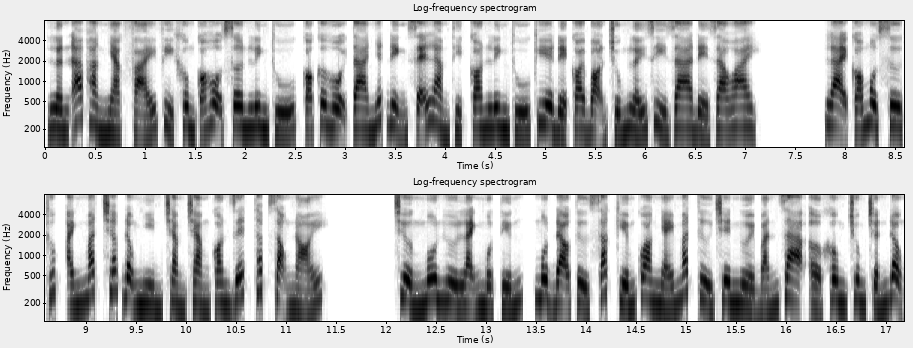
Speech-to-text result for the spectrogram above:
lần áp hàng nhạc phái vì không có hộ sơn linh thú, có cơ hội ta nhất định sẽ làm thịt con linh thú kia để coi bọn chúng lấy gì ra để ra oai. Lại có một sư thúc ánh mắt chớp động nhìn chằm chằm con rết thấp giọng nói. Trưởng môn hừ lạnh một tiếng, một đạo tử sắc kiếm quang nháy mắt từ trên người bắn ra ở không trung chấn động,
